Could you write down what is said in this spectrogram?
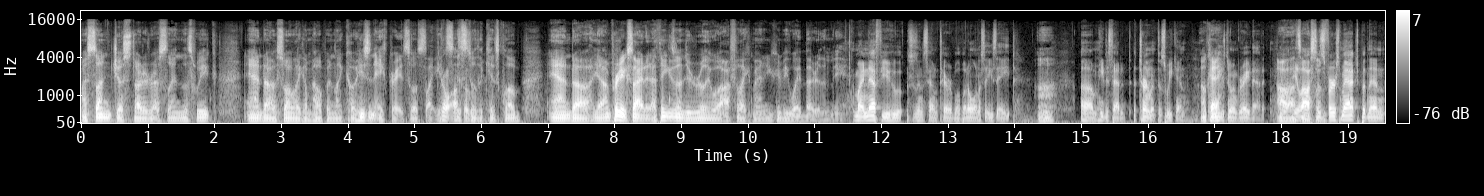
My son just started wrestling this week, and uh, so I'm like I'm helping like co- he's in eighth grade, so it's like it's, it's Oh, awesome. still the kids club, and uh, yeah, I'm pretty excited. I think he's gonna do really well. I feel like man, you can be way better than me. My nephew, who this is gonna sound terrible, but I want to say he's eight. Uh-huh. Um, he just had a, a tournament this weekend. Okay. He's doing great at it. He, Oh, he lost his first match, but then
